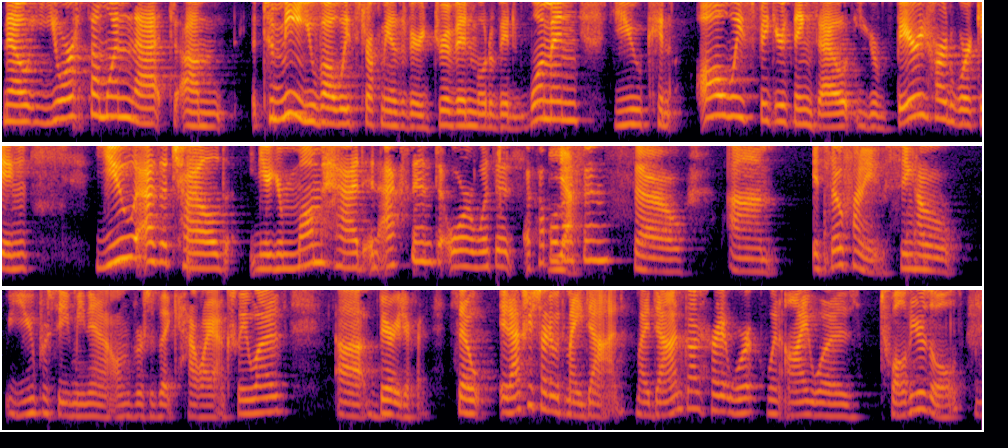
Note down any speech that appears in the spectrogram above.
Now, you're someone that, um, to me, you've always struck me as a very driven, motivated woman. You can always figure things out. You're very hardworking. You, as a child, your, your mom had an accident, or was it a couple of yes. accidents? So, um, it's so funny seeing how you perceive me now versus like how I actually was uh, very different. So it actually started with my dad. My dad got hurt at work when I was 12 years old, wow.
